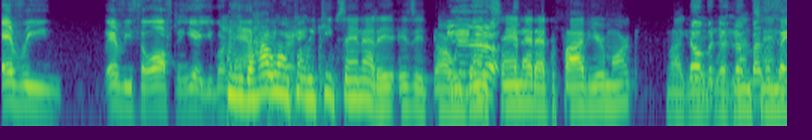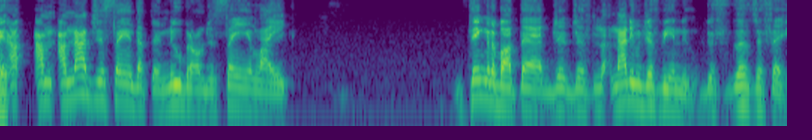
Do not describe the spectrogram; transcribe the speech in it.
every every so often yeah you're gonna mean, but how long can we keep saying that? Is it are No, we no, done no. saying that at the five year mark? Like No, but no, but I'm saying saying that- I, I'm I'm not just saying that they're new, but I'm just saying like thinking about that, just, just not, even just being new. Just let's just say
